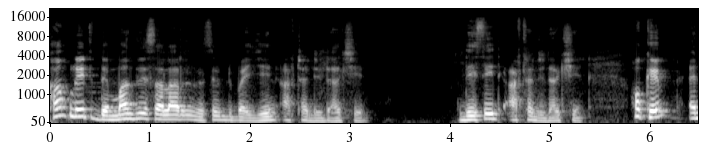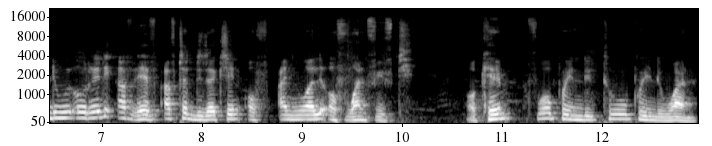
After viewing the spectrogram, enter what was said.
Calculate the monthly salary received by Jane after deduction. They said after deduction. Okay, and we already have after deduction of annually of 150. Okay, 4.2.1.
